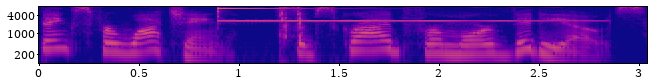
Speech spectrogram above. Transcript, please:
Thanks for watching. Subscribe for more videos.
